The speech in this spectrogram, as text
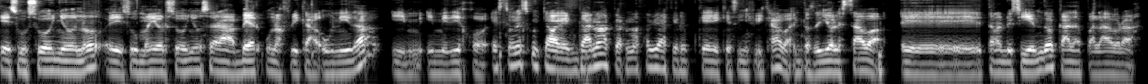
que su sueño, ¿no? Eh, su mayor sueño será ver una África unida y, y, me dijo, esto lo he escuchado en Ghana, pero no sabía qué, qué, qué significaba. Entonces yo le estaba eh, traduciendo cada palabra.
